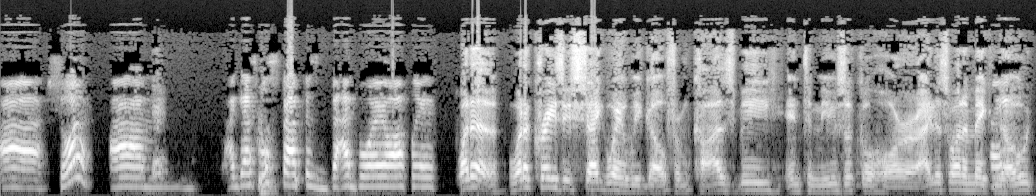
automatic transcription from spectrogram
Uh, sure. Um, I guess we'll start this bad boy off with, What a what a crazy segue we go from Cosby into musical horror. I just want to make Right. note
